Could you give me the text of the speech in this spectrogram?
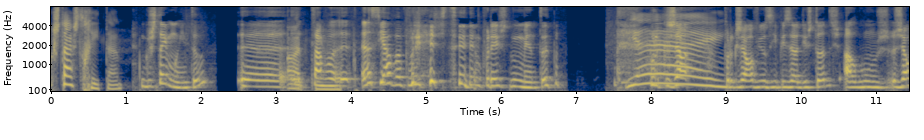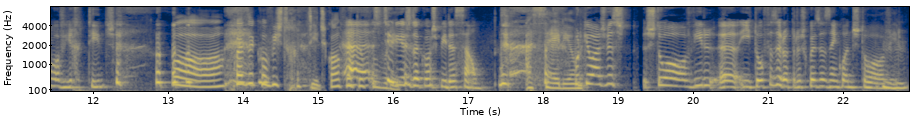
Gostaste, Rita? Gostei muito. Ótimo. tava, eh, ansiava por este, por este momento. Yay! Porque já ouvi os episódios todos, alguns já ouvi repetidos. Oh, quais é que ouviste repetidos? Qual foi o teu Ah, As favorito? teorias da conspiração. A sério? Porque eu às vezes estou a ouvir eh, e estou a fazer outras coisas enquanto estou a ouvir. Uhum.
